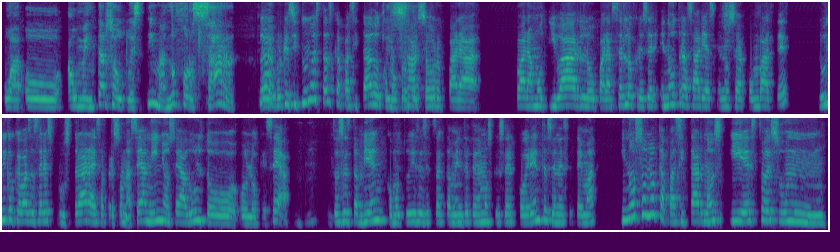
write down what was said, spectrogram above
o, aumentar su autoestima, no forzar. Claro, porque si tú no estás capacitado como profesor para, para motivarlo, para hacerlo crecer en otras áreas que no sea combate, lo único que vas a hacer es frustrar a esa persona, sea niño, sea adulto o, lo que sea. Entonces también, como tú dices exactamente, tenemos que ser coherentes en ese tema y no solo capacitarnos, y esto es un,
